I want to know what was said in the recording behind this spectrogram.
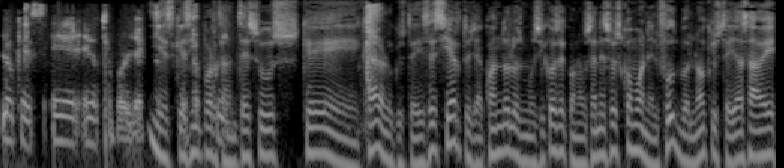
lo que es eh, el otro proyecto. Y es que es importante, Sus, que, claro, lo que usted dice es cierto, ya cuando los músicos se conocen, eso es como en el fútbol, ¿no? Que usted ya sabe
